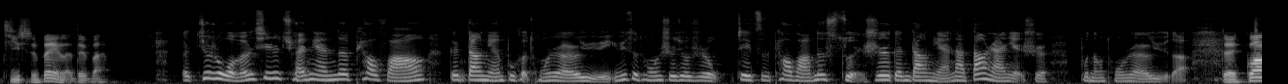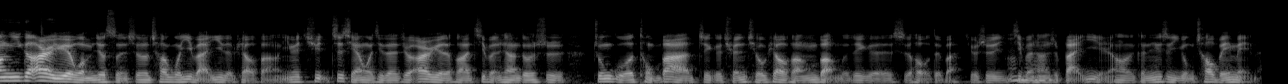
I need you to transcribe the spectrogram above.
几十倍了，对吧？呃，就是我们其实全年的票房跟当年不可同日而语，与此同时，就是这次票房的损失跟当年那当然也是不能同日而语的。对，光一个二月我们就损失了超过一百亿的票房，因为去之前我记得就二月的话，基本上都是中国统霸这个全球票房榜的这个时候，对吧？就是基本上是百亿，然后肯定是永超北美的。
